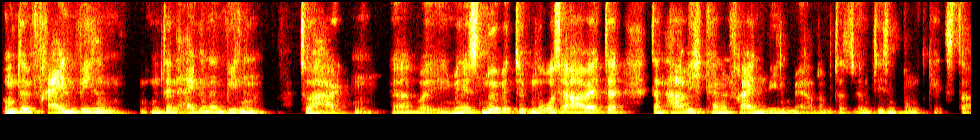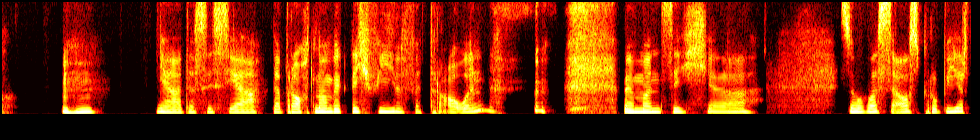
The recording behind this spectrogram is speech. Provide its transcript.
um den freien Willen, um den eigenen Willen zu erhalten. Ja, weil wenn ich jetzt nur mit Hypnose arbeite, dann habe ich keinen freien Willen mehr. Und um, das, um diesen Punkt geht es da. Mhm. Ja, das ist ja, da braucht man wirklich viel Vertrauen, wenn man sich äh, sowas ausprobiert.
